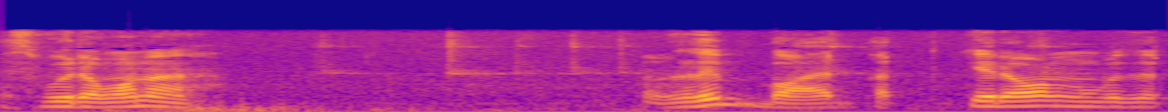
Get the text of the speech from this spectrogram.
Is we don't want to live by it, but get on with it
